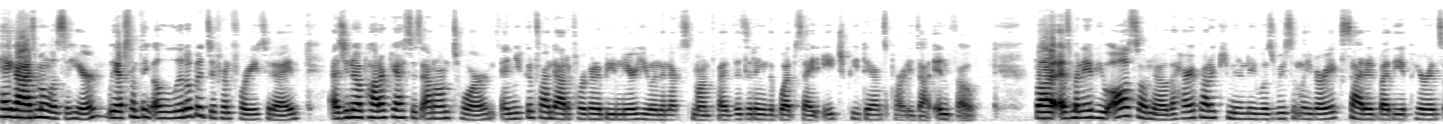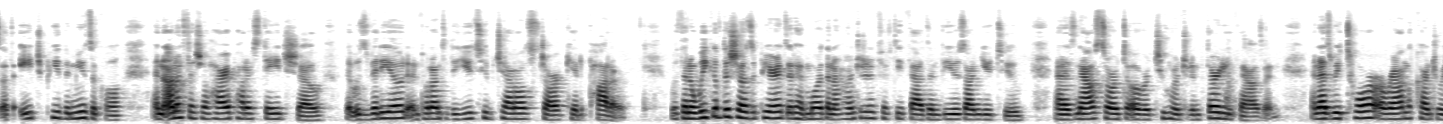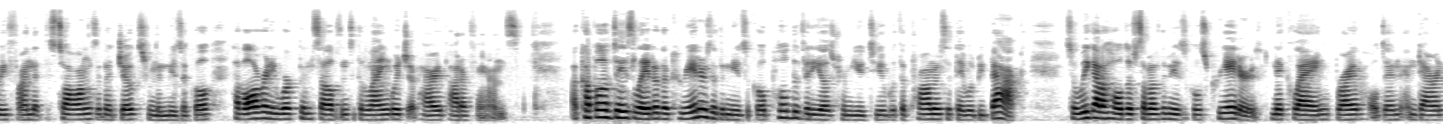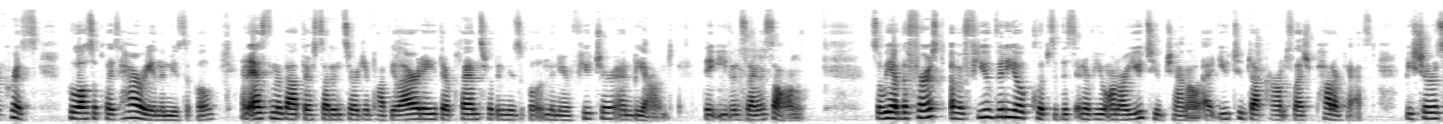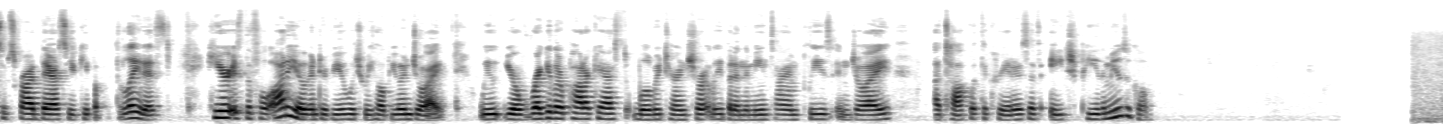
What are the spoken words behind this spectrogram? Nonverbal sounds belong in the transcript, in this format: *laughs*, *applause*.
Hey guys, Melissa here. We have something a little bit different for you today. As you know, Pottercast is out on tour, and you can find out if we're going to be near you in the next month by visiting the website hpdanceparty.info. But as many of you also know, the Harry Potter community was recently very excited by the appearance of HP the Musical, an unofficial Harry Potter stage show that was videoed and put onto the YouTube channel Star Kid Potter. Within a week of the show's appearance, it had more than 150,000 views on YouTube and has now soared to over 230,000. And as we tour around the country, we find that the songs and the jokes from the musical have already worked themselves into the language of Harry Potter fans. A couple of days later, the creators of the musical pulled the videos from YouTube with the promise that they would be back. So we got a hold of some of the musical's creators, Nick Lang, Brian Holden, and Darren Criss, who also plays Harry in the musical, and asked them about their sudden surge in popularity, their plans for the musical in the near future, and beyond. They even sang a song. So we have the first of a few video clips of this interview on our YouTube channel at youtube.com slash pottercast. Be sure to subscribe there so you keep up with the latest. Here is the full audio interview, which we hope you enjoy. We, your regular podcast will return shortly, but in the meantime, please enjoy a talk with the creators of HP the Musical.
